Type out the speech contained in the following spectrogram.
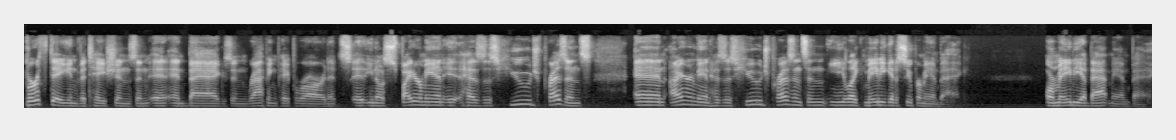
birthday invitations and, and, and bags and wrapping paper are and it's it, you know spider-man it has this huge presence and iron man has this huge presence and you like maybe get a superman bag or maybe a batman bag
